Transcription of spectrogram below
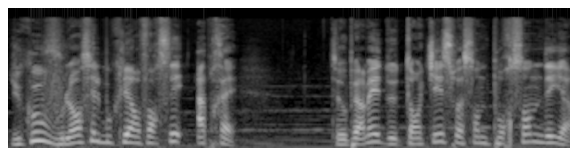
Du coup, vous lancez le bouclier renforcé après. Ça vous permet de tanker 60% de dégâts.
